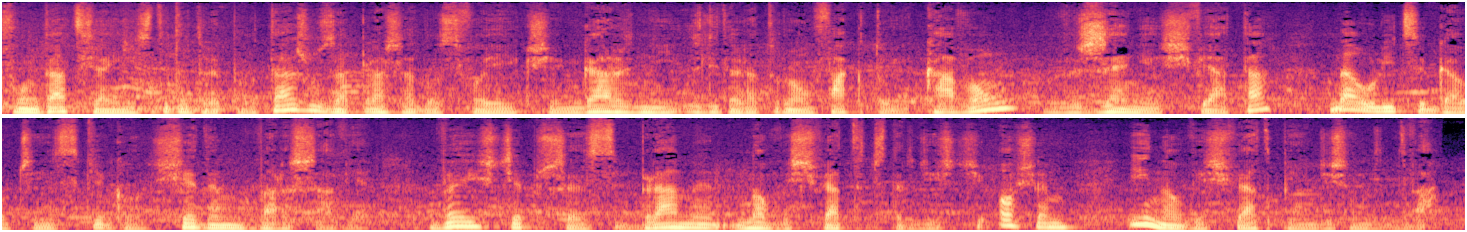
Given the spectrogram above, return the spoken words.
Fundacja Instytut Reportażu zaprasza do swojej księgarni z literaturą faktu i kawą w Żenie Świata na ulicy Gałczyńskiego 7 w Warszawie. Wejście przez bramy Nowy Świat 48 i Nowy Świat 52.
